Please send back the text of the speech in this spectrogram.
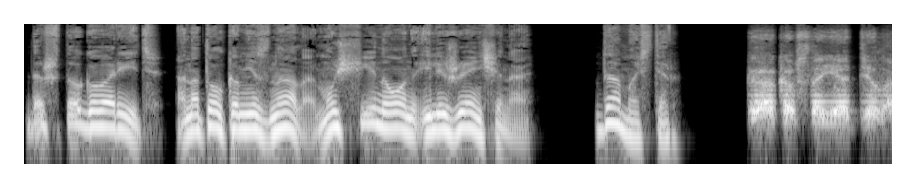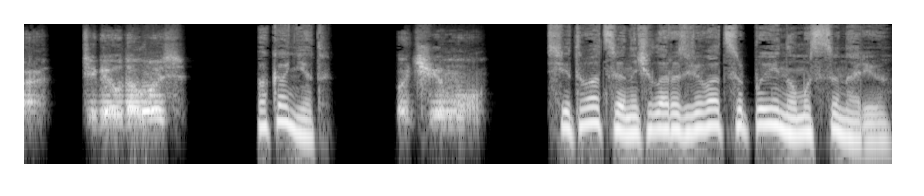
Да что говорить, она толком не знала, мужчина он или женщина. «Да, мастер». «Как обстоят дела? Тебе удалось?» «Пока нет». «Почему?» Ситуация начала развиваться по иному сценарию.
